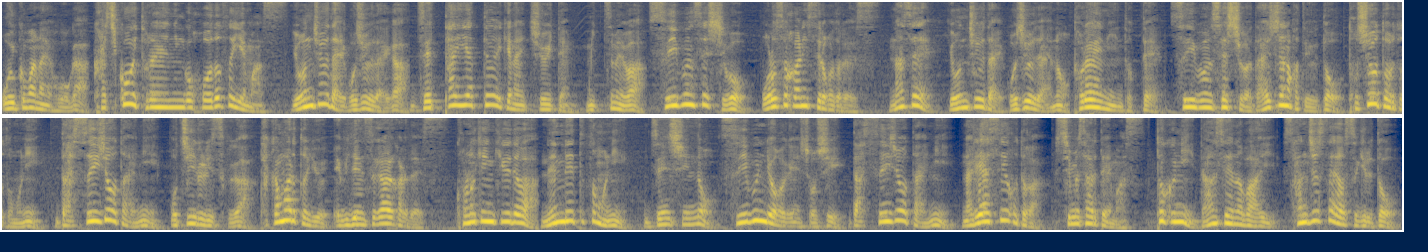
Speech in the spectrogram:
追い込まない方が賢いトレーニング法だと言えます。40代、50代が絶対やってはいけない注意点。3つ目は、水分摂取をおろそかにすることです。なぜ40代、50代のトレーニーにとって水分摂取が大事なのかというと、年を取るとともに脱水状態に陥るリスクが高まるというエビデンスがあるからです。この研究では年齢とともに全身の水分量が減少し、脱水状態になりやすいことが示されています。特に男性の場合、30歳を過ぎると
